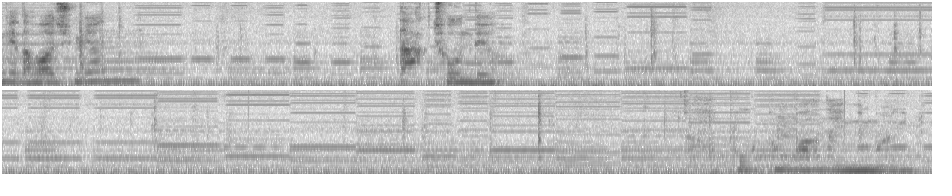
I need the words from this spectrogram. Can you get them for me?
같은 게 나와주면 딱 좋은데요. 아, 보급항만 하나 있는 모양입니다.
